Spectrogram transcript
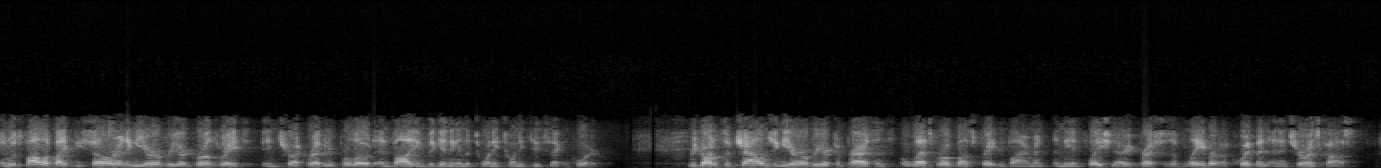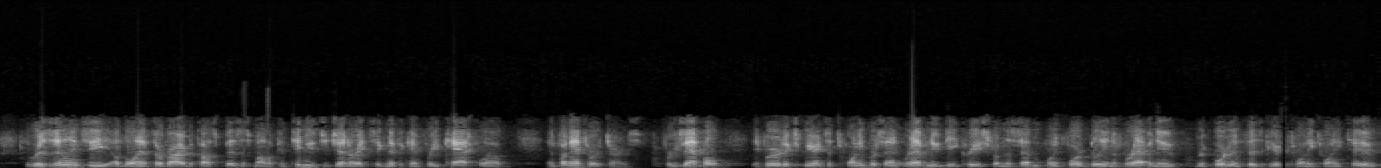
and was followed by decelerating year-over-year growth rates in truck revenue per load and volume beginning in the 2022 second quarter. Regardless of challenging year-over-year comparisons, a less robust freight environment and the inflationary pressures of labor, equipment, and insurance costs, the resiliency of the Landstar variable cost business model continues to generate significant free cash flow and financial returns. For example, if we were to experience a 20% revenue decrease from the 7.4 billion of revenue reported in fiscal year 2022,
